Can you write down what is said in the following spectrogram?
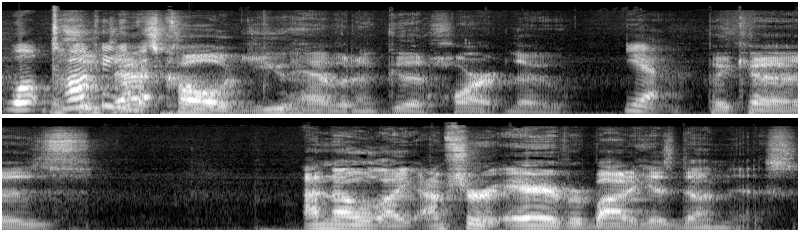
well, Well, see, talking that's about called you having a good heart, though, yeah, because I know, like, I'm sure everybody has done this.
